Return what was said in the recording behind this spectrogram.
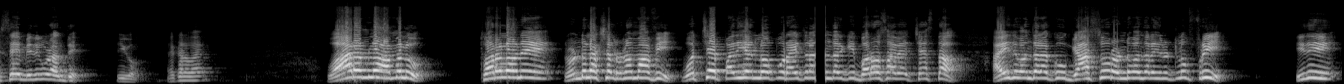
సేమ్ ఇది కూడా అంతే. ఇగో ఎక్కడ వారంలో అమలు. త్వరలోనే రెండు లక్షల రుణమాఫీ. వచ్చే పదిహేను లోపు రైతులందరికీ భరోసా వే- చేస్తా. ఐదు వందలకు గ్యాస్ రెండు వందల యూనిట్లు ఫ్రీ. ఇది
